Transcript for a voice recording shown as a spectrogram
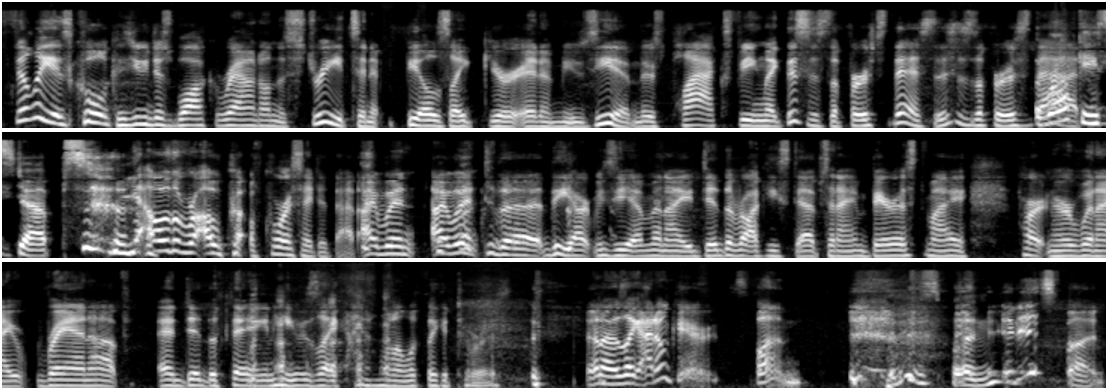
Philly is cool because you can just walk around on the streets and it feels like you're in a museum. There's plaques being like, "This is the first this. This is the first the. Rocky Steps. yeah. Oh, the Ro- oh, of course I did that. I went. I went to the the art museum and I did the Rocky Steps and I embarrassed my partner when I ran up and did the thing and he was like, "I don't want to look like a tourist," and I was like, "I don't care. It's fun. it is fun. It is fun."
